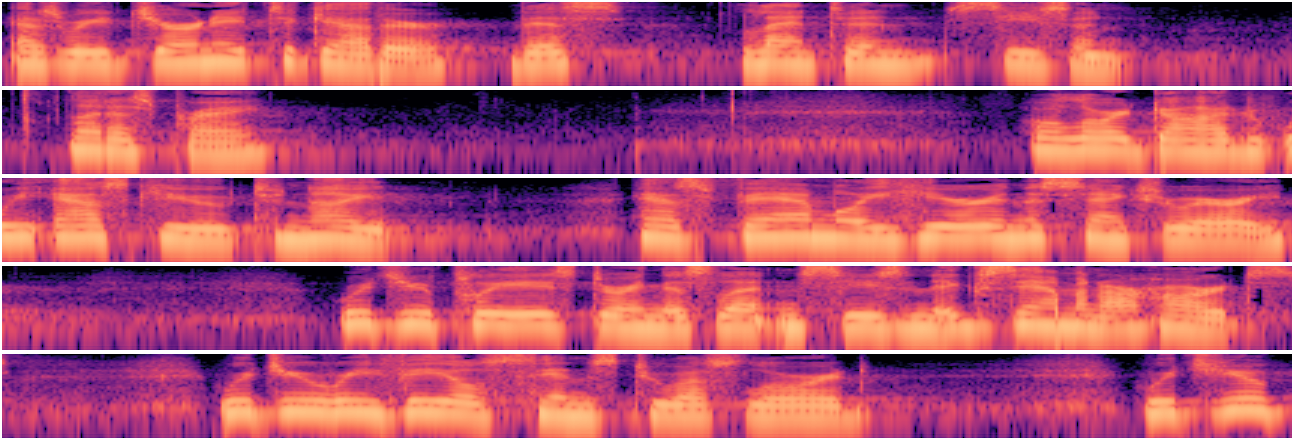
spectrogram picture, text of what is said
as we journey together this Lenten season. Let us pray. Oh Lord God, we ask you tonight, as family here in the sanctuary, would you please, during this Lenten season, examine our hearts? Would you reveal sins to us, Lord? Would you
